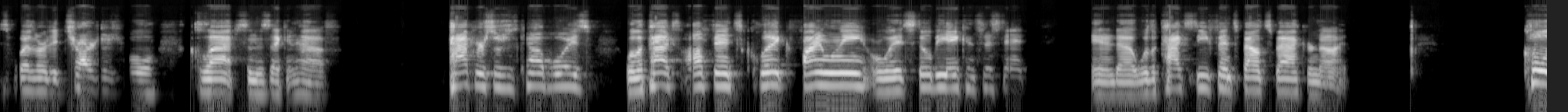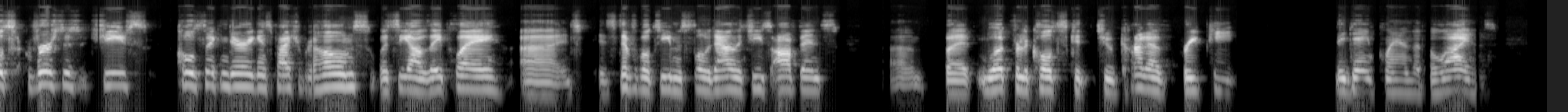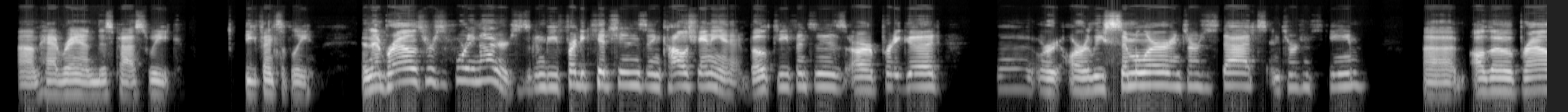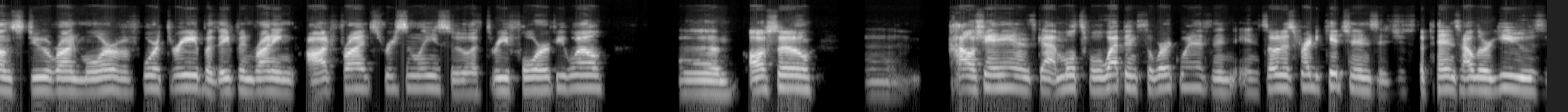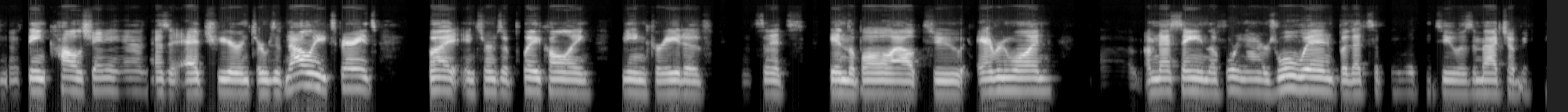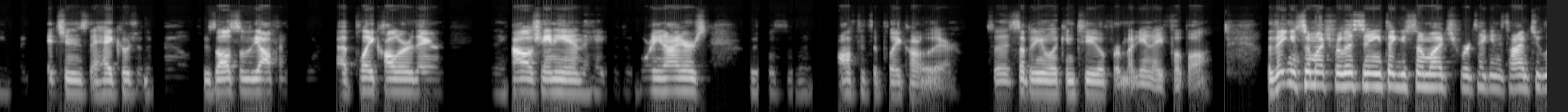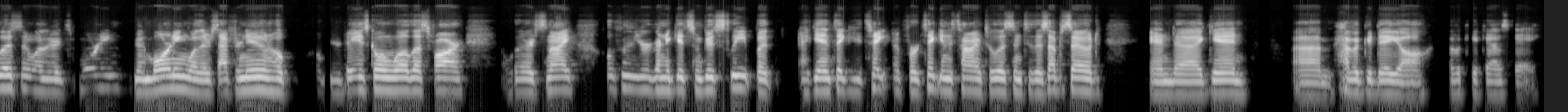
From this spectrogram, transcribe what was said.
is whether the Chargers will collapse in the second half. Packers versus Cowboys. Will the Packs offense click finally, or will it still be inconsistent? And uh, will the Packs defense bounce back or not? Colts versus Chiefs. Colts secondary against Patrick Mahomes. Let's see how they play. Uh, it's it's difficult to even slow down the Chiefs' offense, um, but look for the Colts to, kind of repeat the game plan that the Lions um, had ran this past week defensively. And then Browns versus 49ers. It's going to be Freddie Kitchens and Kyle Shanahan. Both defenses are pretty good, uh, or, or at least similar in terms of stats, in terms of scheme. Uh, although Browns do run more of a 4 3, but they've been running odd fronts recently, so a 3 4, if you will. Um, also, um, Kyle Shanahan's got multiple weapons to work with, and, and so does Freddie Kitchens. It just depends how they're used. And I think Kyle Shanahan has an edge here in terms of not only experience, but in terms of play calling, being creative, in sense, getting the ball out to everyone. I'm not saying the 49ers will win, but that's something to look into as a matchup between Kitchens, the head coach of the Browns, who's also the offensive uh, play caller there, and Kyle Shanahan, the head coach of the 49ers, who's also the offensive play caller there. So it's something to look into for Monday Night Football. But thank you so much for listening. Thank you so much for taking the time to listen, whether it's morning, good morning, whether it's afternoon. Hope, hope your day is going well thus far. Whether it's night, hopefully you're going to get some good sleep. But again, thank you take, for taking the time to listen to this episode. And uh, again, um, have a good day, y'all. Have a kick ass day.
